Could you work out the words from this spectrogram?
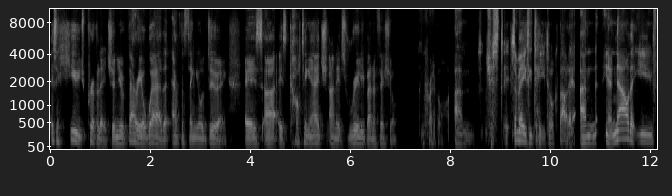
it's a huge privilege. And you're very aware that everything you're doing is, uh, is cutting edge and it's really beneficial incredible. Um, just it's amazing to hear you talk about it. And you know, now that you've,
